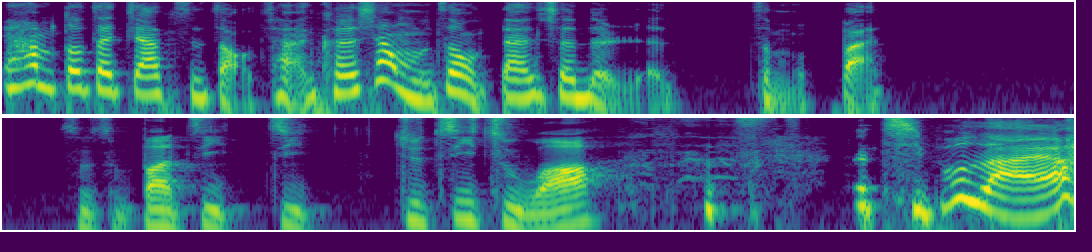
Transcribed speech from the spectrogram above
为他们都在家吃早餐。可是像我们这种单身的人怎么办？怎么怎么办？自己自己就自己煮啊！那起不来啊！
